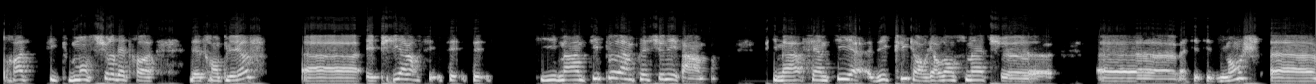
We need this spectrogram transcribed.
pratiquement sûrs d'être d'être en playoff. Et puis alors, qui m'a un petit peu impressionné, enfin, ce qui m'a fait un petit déclic en regardant ce match, euh, euh, bah, c'était dimanche, euh,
